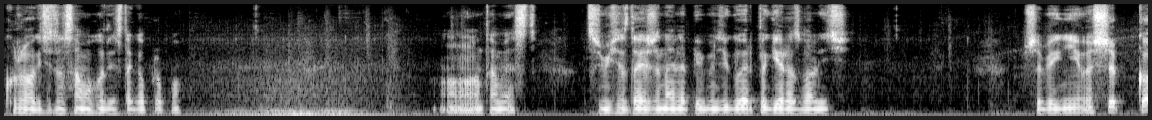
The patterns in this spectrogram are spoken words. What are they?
Kurwa, gdzie ten samochód jest tak a propos? O, tam jest. Coś mi się zdaje, że najlepiej będzie go RPG rozwalić. Przebiegnijmy szybko.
